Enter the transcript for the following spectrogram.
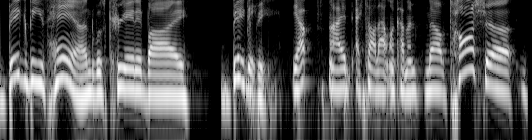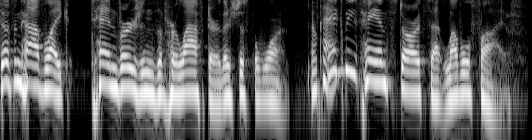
Bigby's hand was created by Bigby. Yep. I, I saw that one coming. Now, Tasha doesn't have like 10 versions of her laughter. There's just the one. Okay. Bigby's hand starts at level 5.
